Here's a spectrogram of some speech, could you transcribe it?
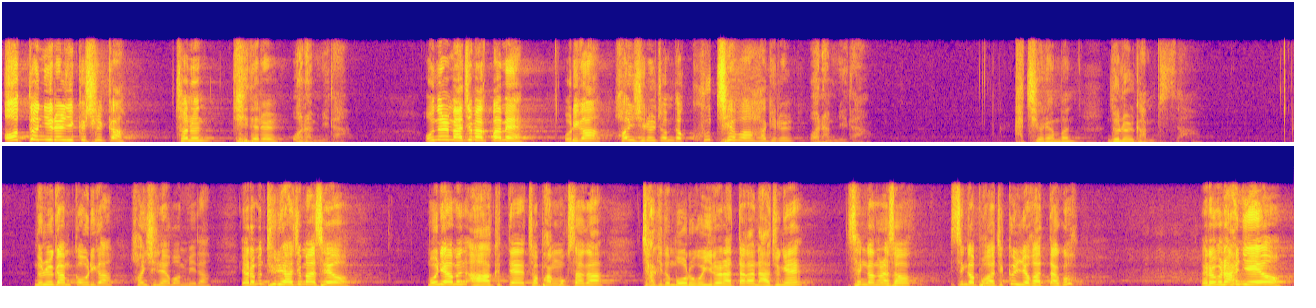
어떤 일을 이끄실까? 저는 기대를 원합니다. 오늘 마지막 밤에 우리가 헌신을 좀 더 구체화하기를 원합니다. 같이 우리 한번 눈을 감싸. 눈을 감고 우리가 헌신해 봅니다. 여러분 두려워하지 마세요. 뭐냐면 아 그때 저 박 목사가 자기도 모르고 일어났다가 나중에 생각나서 싱가포르까지 끌려갔다고? 여러분 아니에요.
